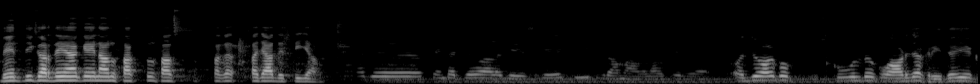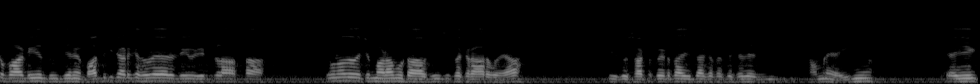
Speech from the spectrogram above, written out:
ਬੇਨਤੀ ਕਰਦੇ ਹਾਂ ਕਿ ਇਹਨਾਂ ਨੂੰ ਸਖਤ ਤੋਂ ਸਖਤ ਸਜ਼ਾ ਦਿੱਤੀ ਜਾਵੇ। ਅੱਜ ਪਿੰਡ ਅੱਜੋਵਾਲ ਗਏ ਸੀਗੇ। ਕੀ ਪੂਰਾ ਮਾਮਲਾ ਉੱਥੇ ਹੋਇਆ? ਅੱਜੋਵਾਲ ਕੋ ਸਕੂਲ ਤੋਂ ਕੁਆੜ ਜਿਹਾ ਖਰੀਦਿਆ ਜੀ ਇੱਕ ਪਾਰਟੀ ਨੇ ਦੂਜੇ ਨੇ ਵੱਧ ਕੇ ਚੜ ਕੇ ਥੋੜਾ ਰੇਟ ਲਾਤਾ। ਤੇ ਉਹਨਾਂ ਦੇ ਵਿੱਚ ਮਾੜਾ ਮੋਟਾ ਆਪਸ ਵਿੱਚ ਤਕਰਾਰ ਹੋਇਆ। ਕਿ ਕੋਈ ਸੱਟ ਪੇਟ ਦਾ ਜਿੱਦਾਂ ਕਿਤੇ ਕਿਸੇ ਦੇ ਸਾਹਮਣੇ ਆਈ ਨਹੀਂ ਉਹ। ਤੇ ਜੀ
